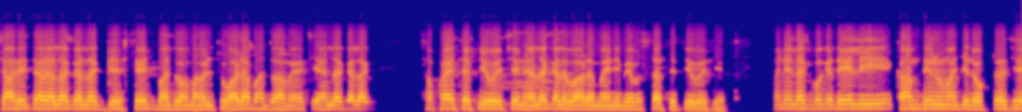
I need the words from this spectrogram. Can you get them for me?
ચારે ચાર અલગ અલગ જે સ્ટેજ બાંધવામાં આવેલ છે, વાડા બાંધવામાં આવે છે અલગ અલગ સફાઈ થતી હોય છે અને અલગ અલગ વાડામાં એની વ્યવસ્થા થતી હોય છે. અને લગભગ ડેલી કામધેનુમાં જે ડૉક્ટર છે,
